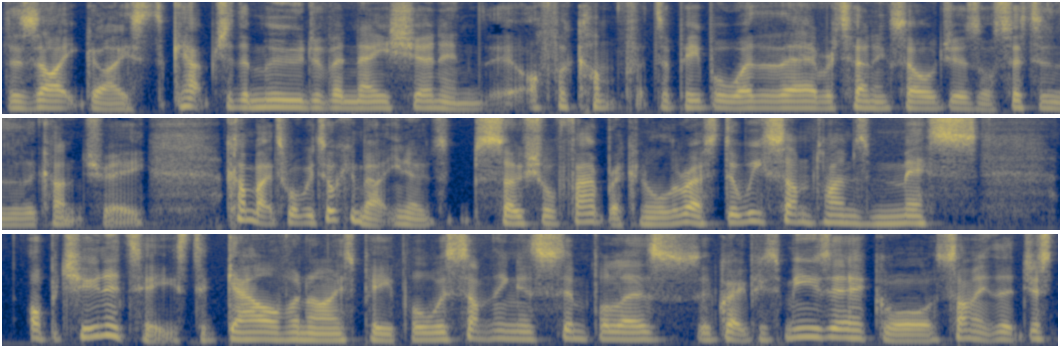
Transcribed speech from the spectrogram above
the zeitgeist, capture the mood of a nation, and offer comfort to people whether they're returning soldiers or citizens of the country. Come back to what we're talking about, you know, social fabric and all the rest. Do we sometimes miss? opportunities to galvanize people with something as simple as a great piece of music or something that just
